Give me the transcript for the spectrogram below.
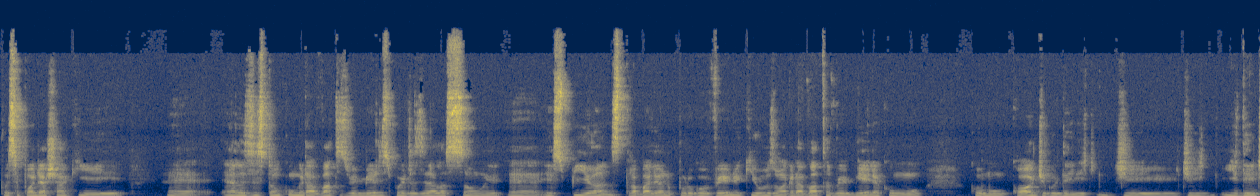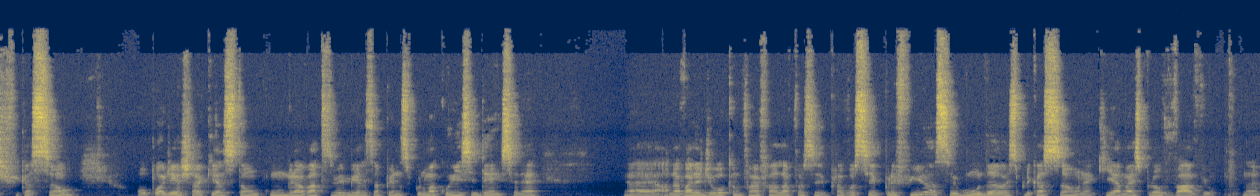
Você pode achar que é, elas estão com gravatas vermelhas, pois elas são é, espiãs trabalhando para o governo e que usam a gravata vermelha como como um código de, de, de identificação, ou pode achar que elas estão com gravatas vermelhas apenas por uma coincidência, né? É, a navalha de Ockham vai falar para você, você prefira a segunda explicação, né, que é a mais provável, né?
